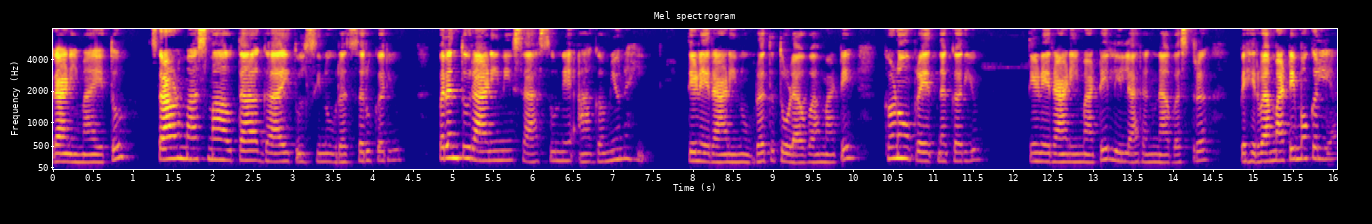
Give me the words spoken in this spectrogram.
રાણીમાએ તો શ્રાવણ માસમાં આવતા ગાય તુલસીનું વ્રત શરૂ કર્યું, પરંતુ રાણીની સાસુને આ ગમ્યું નહીં. તેણે રાણીનું વ્રત તોડાવવા માટે ઘણો પ્રયત્ન કર્યો. તેણે રાણી માટે લીલા રંગના વસ્ત્ર પહેરવા માટે મોકલ્યા.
